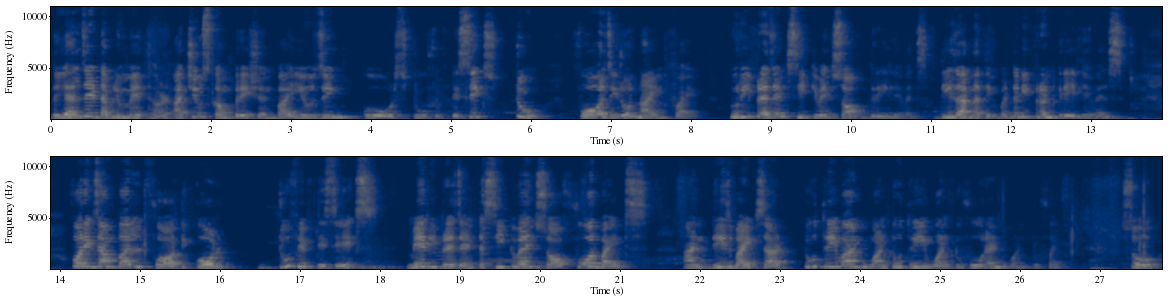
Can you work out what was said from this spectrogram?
The LZW method achieves compression by using codes 256 to 4095 to represent sequence of gray levels. These are nothing but the different gray levels. For example, for the code 256 may represent a sequence of 4 bytes. And these bytes are 231, 123, 124 and 125. So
